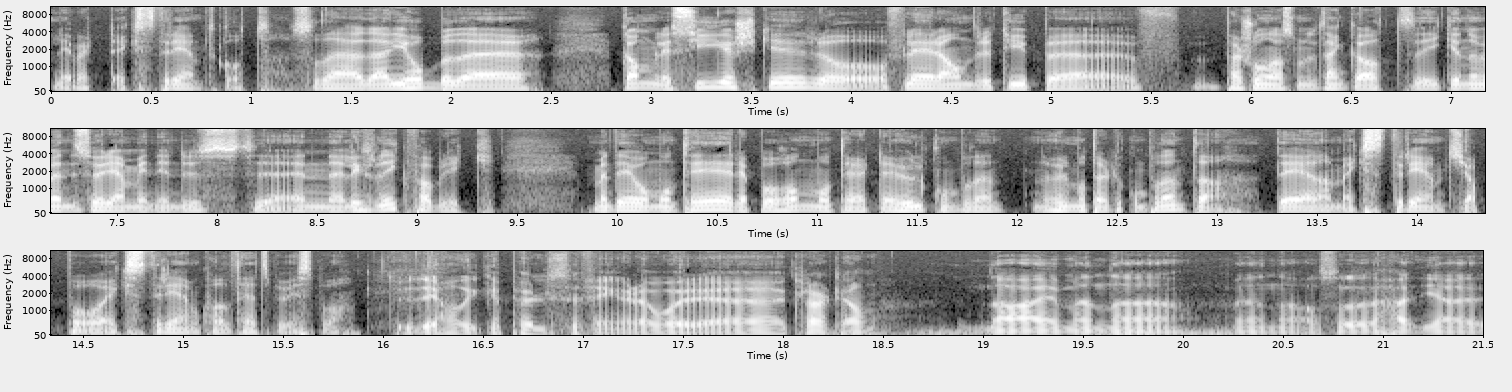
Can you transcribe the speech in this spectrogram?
Levert ekstremt godt. Så der, der jobber det gamle syersker og flere andre typer personer som du tenker at ikke nødvendigvis hører hjemme i en, elektronikkfabrikk. Men det å montere på håndmonterte hullmonterte komponenter, det er de ekstremt kjappe og ekstremt kvalitetsbevisst på. Du, de hadde ikke pølsefingrene våre klart, Jan. Nei, men, eh, men altså, her, jeg,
